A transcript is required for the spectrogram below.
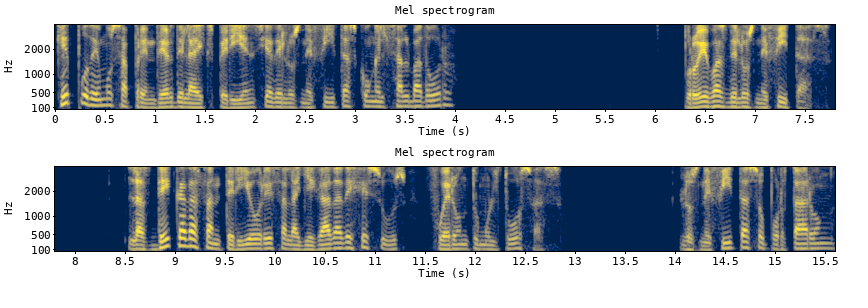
¿Qué podemos aprender de la experiencia de los nefitas con el Salvador? Pruebas de los nefitas. Las décadas anteriores a la llegada de Jesús fueron tumultuosas. Los nefitas soportaron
